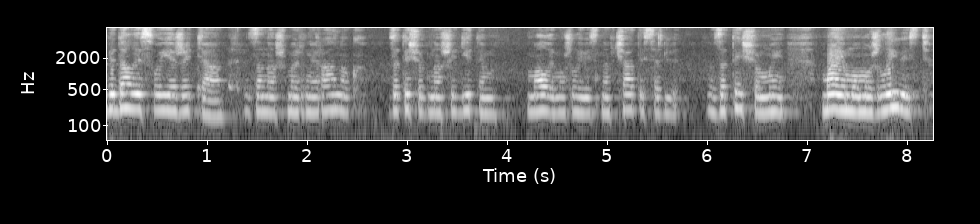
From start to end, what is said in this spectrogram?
віддали своє життя за наш мирний ранок, за те, щоб наші діти мали можливість навчатися, за те, що ми маємо можливість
